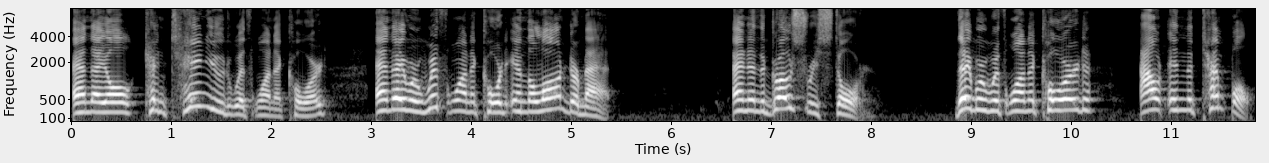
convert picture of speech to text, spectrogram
and they all continued with one accord, and they were with one accord in the laundromat and in the grocery store. They were with one accord out in the temple.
